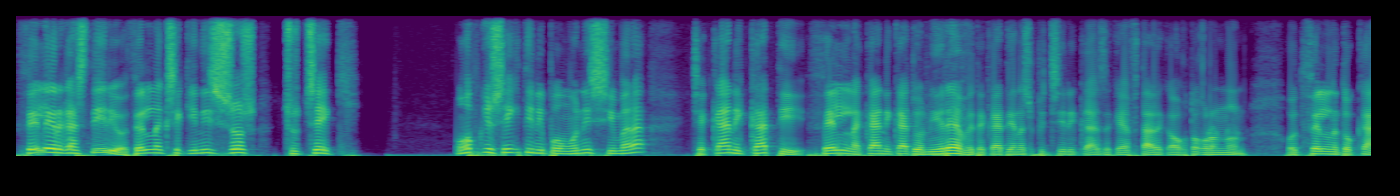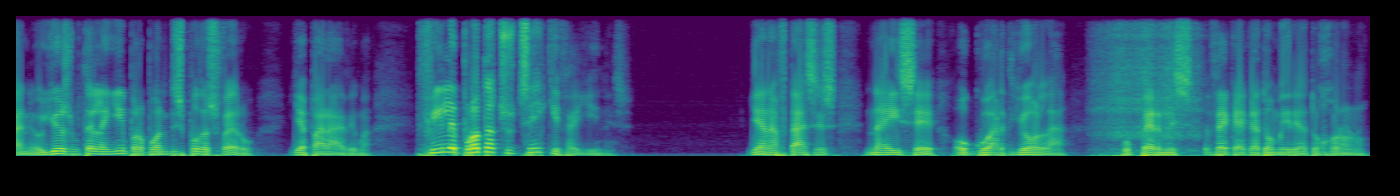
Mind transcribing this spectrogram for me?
θέλει εργαστήριο. Θέλει να ξεκινήσεις ως τσουτσέκι. Όποιος έχει την υπομονή σήμερα και κάνει κάτι, θέλει να κάνει κάτι, ονειρεύεται κάτι ένας πιτσυρικά 17-18 χρονών, ότι θέλει να το κάνει. Ο γιος μου θέλει να γίνει προπονητής ποδοσφαίρου, για παράδειγμα. Φίλε, πρώτα τσουτσέκι θα γίνεις. Για να φτάσεις να είσαι ο Γκουαρδιόλα που παίρνεις 10 εκατομμύρια το χρόνο.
